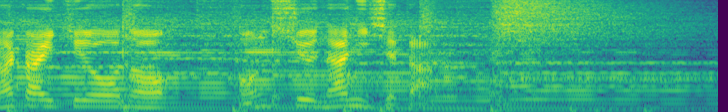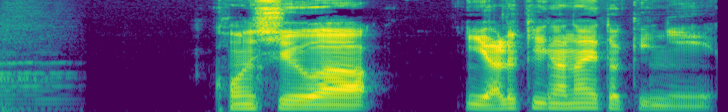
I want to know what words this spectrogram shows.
中一郎の今週何してた？今週はやる気がない時に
